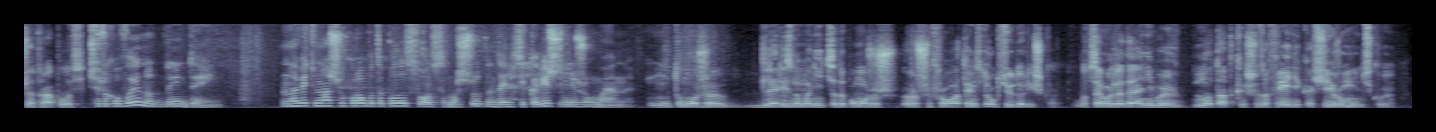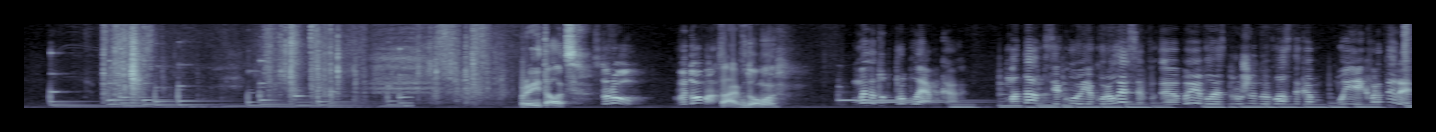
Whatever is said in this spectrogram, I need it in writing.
Що трапилось? Черговий нудний день. Навіть у нашого робота пилососа маршрутний день цікавіший, ніж у мене. Ну, то може для різноманіття допоможеш розшифрувати інструкцію до ліжка? Бо це виглядає ніби нотатки шизофреніка ще й румунською. Привіт, Алекс. Здоров, ви дома? Так, вдома. У мене тут проблемка. Мадам, з якою я куролесив, е, виявилась дружиною власника моєї квартири,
